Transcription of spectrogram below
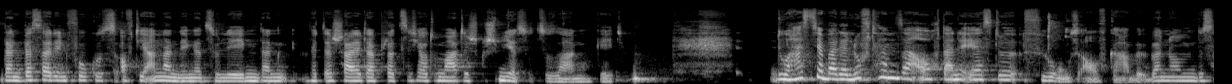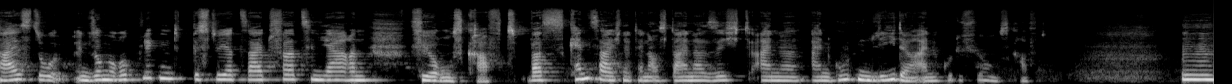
dann besser den Fokus auf die anderen Dinge zu legen, dann wird der Schalter plötzlich automatisch geschmiert sozusagen geht. Du hast ja bei der Lufthansa auch deine erste Führungsaufgabe übernommen. Das heißt, so in Summe rückblickend bist du jetzt seit 14 Jahren Führungskraft. Was kennzeichnet denn aus deiner Sicht eine, einen guten Leader, eine gute Führungskraft? Mm.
